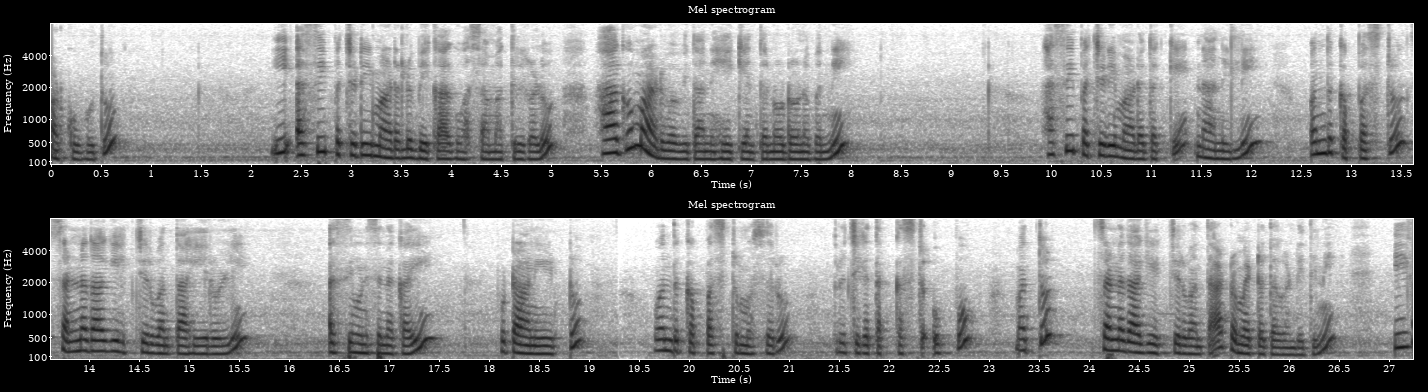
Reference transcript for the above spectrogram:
ಮಾಡ್ಕೋಬೋದು. ಈ ಹಸಿ ಪಚಡಿ ಮಾಡಲು ಬೇಕಾಗುವ ಸಾಮಗ್ರಿಗಳು ಹಾಗೂ ಮಾಡುವ ವಿಧಾನ ಹೇಗೆ ಅಂತ ನೋಡೋಣ ಬನ್ನಿ. ಹಸಿ ಪಚಡಿ ಮಾಡೋದಕ್ಕೆ ನಾನಿಲ್ಲಿ ಒಂದು ಕಪ್ಪಷ್ಟು ಸಣ್ಣದಾಗಿ ಹೆಚ್ಚಿರುವಂಥ ಈರುಳ್ಳಿ ಹಸಿಮೆಣಸಿನಕಾಯಿ ಪುಟಾಣಿ ಹಿಟ್ಟು, ಒಂದು ಕಪ್ಪಷ್ಟು ಮೊಸರು, ರುಚಿಗೆ ತಕ್ಕಷ್ಟು ಉಪ್ಪು ಮತ್ತು ಸಣ್ಣದಾಗಿ ಹೆಚ್ಚಿರುವಂತಹ ಟೊಮೆಟೊ ತಗೊಂಡಿದ್ದೀನಿ. ಈಗ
